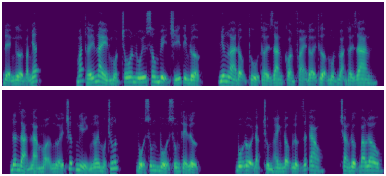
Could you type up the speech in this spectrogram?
để người vặn nhất. Mắt thấy này một chỗ núi sông vị trí tìm được, nhưng là động thủ thời gian còn phải đợi thượng một đoạn thời gian, đơn giản làm mọi người trước nghỉ ngơi một chút, bổ sung bổ sung thể lực. Bộ đội đặc trùng hành động lực rất cao, chẳng được bao lâu,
